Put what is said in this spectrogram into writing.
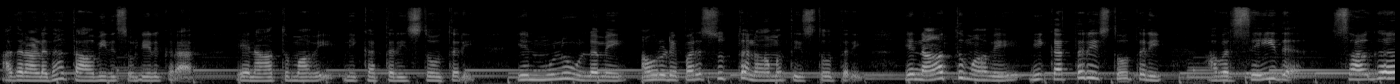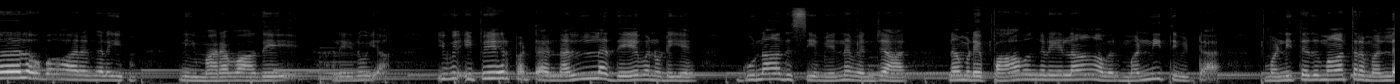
அதனால தான் தாவீது சொல்லியிருக்கிறார் என் ஆத்துமாவே நீ கத்தரி ஸ்தோத்தரி. என் முழு உள்ளமே அவருடைய பரிசுத்த நாமத்தை ஸ்தோத்தரி. என் ஆத்துமாவே நீ கத்தரி ஸ்தோத்தரி. அவர் செய்த சகல உபகாரங்களையும் நீ மறவாதே. அலேலூயா இவ் இப்பேற்பட்ட நல்ல தேவனுடைய குணாதிசயம் என்னவென்றால் நம்முடைய பாவங்களையெல்லாம் அவர் மன்னித்து விட்டார். மன்னித்தது மாத்திரமல்ல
